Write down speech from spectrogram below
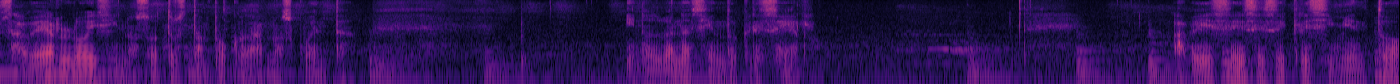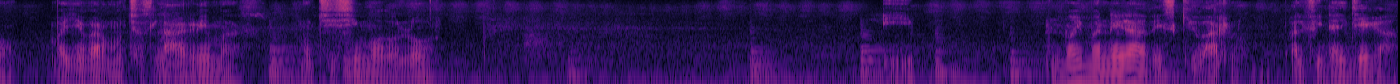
saberlo y sin nosotros tampoco darnos cuenta. Y nos van haciendo crecer. A veces ese crecimiento va a llevar muchas lágrimas, muchísimo dolor no hay manera de esquivarlo. Al final llega.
